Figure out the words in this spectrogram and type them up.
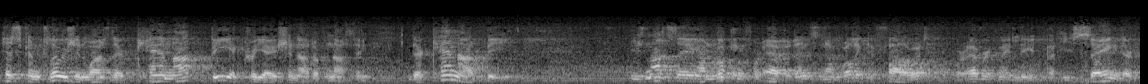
His conclusion was there cannot be a creation out of nothing. There cannot be. He's not saying I'm looking for evidence and I'm willing to follow it wherever it may lead, but he's saying there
